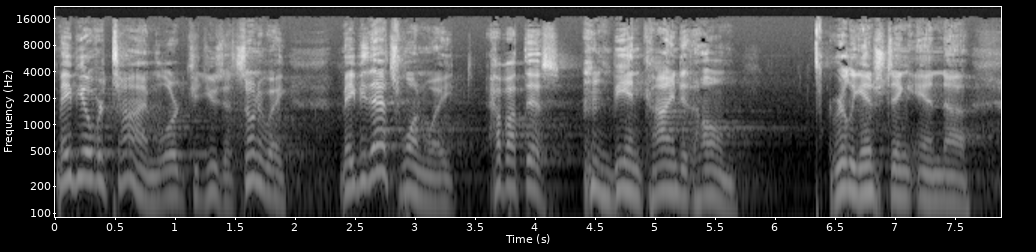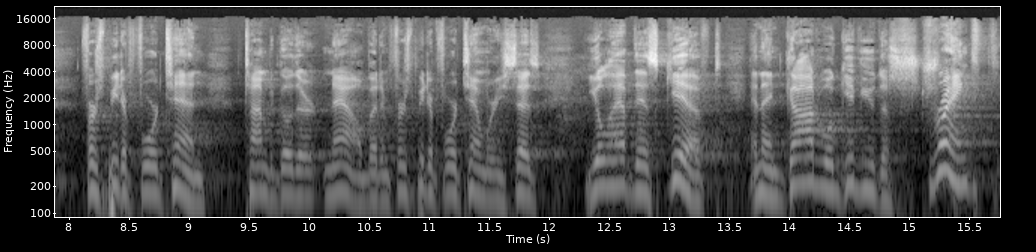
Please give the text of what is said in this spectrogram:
maybe over time the Lord could use it. So, anyway, maybe that's one way. How about this? Being kind at home. Really interesting in uh, 1 Peter 4.10 time to go there now, but in 1 Peter 4:10 where he says, "You'll have this gift and then God will give you the strength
